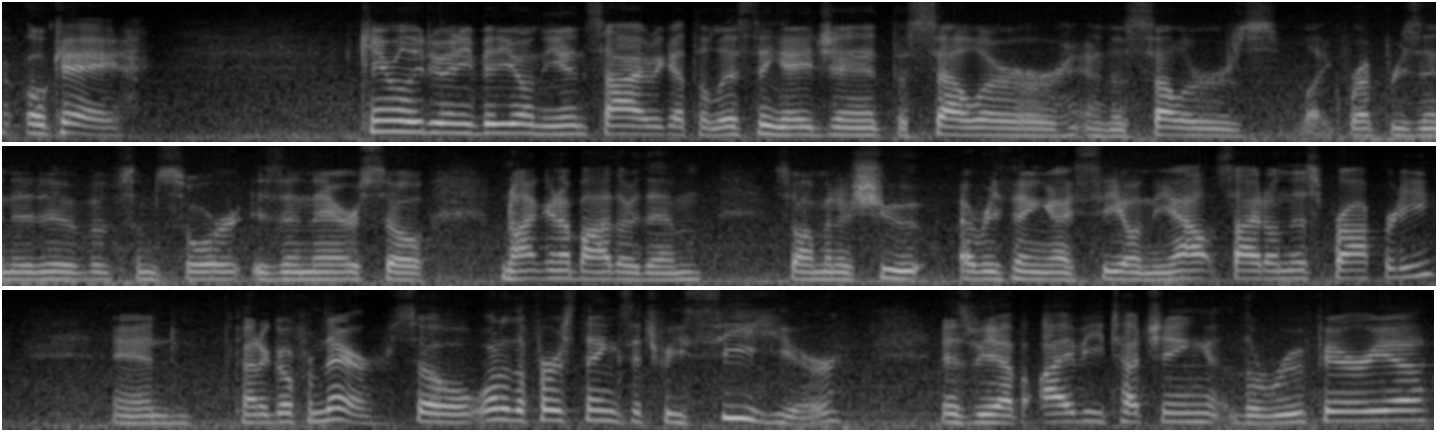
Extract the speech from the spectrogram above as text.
Okay, can't really do any video on the inside. We got the listing agent, the seller, and the seller's like representative of some sort is in there. So I'm not gonna bother them. So I'm gonna shoot everything I see on the outside on this property and kind of go from there. So one of the first things that we see here is we have ivy touching the roof area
